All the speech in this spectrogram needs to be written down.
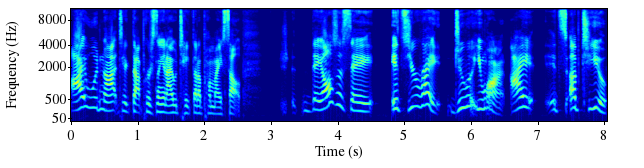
I would not take that personally and I would take that upon myself. They also say, it's your right. Do what you want. I, it's up to you.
